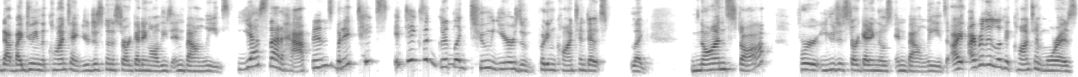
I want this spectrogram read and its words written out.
that by doing the content you're just going to start getting all these inbound leads. Yes that happens but it takes it takes a good like two years of putting content out like nonstop for you to start getting those inbound leads i, I really look at content more as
